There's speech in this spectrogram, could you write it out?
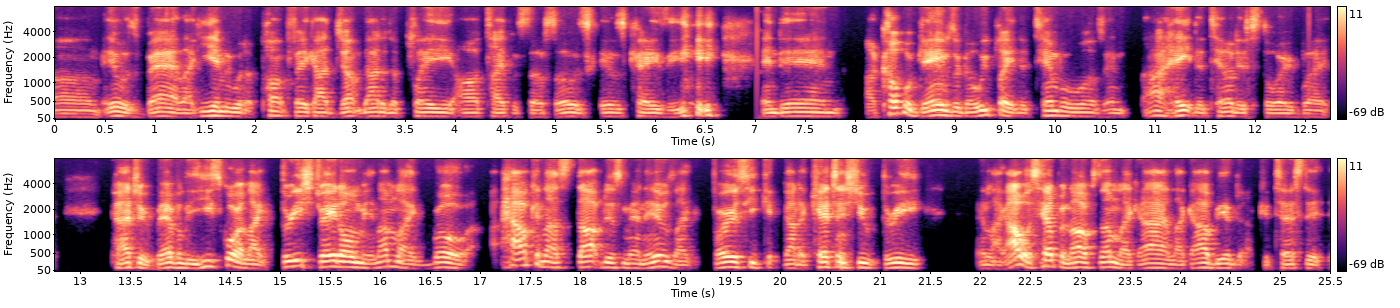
um, it was bad. Like he hit me with a pump fake. I jumped out of the play, all type of stuff. So it was it was crazy. and then a couple games ago, we played the Timberwolves, and I hate to tell this story, but Patrick Beverley, he scored like three straight on me, and I'm like, bro, how can I stop this man? And it was like first he got a catch and shoot three, and like I was helping off because I'm like, ah, like I'll be able to contest it.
